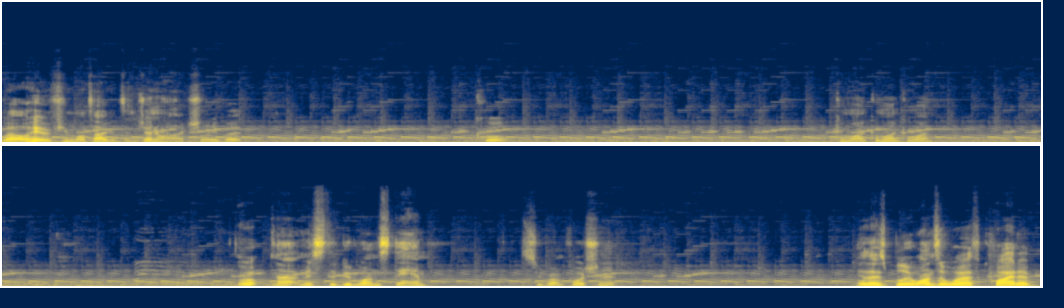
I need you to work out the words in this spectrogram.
well, hitting a few more targets in general actually, but Cool. Come on, come on, come on. Oh, nah, missed the good ones, damn. Super unfortunate. Yeah, those blue ones are worth quite a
